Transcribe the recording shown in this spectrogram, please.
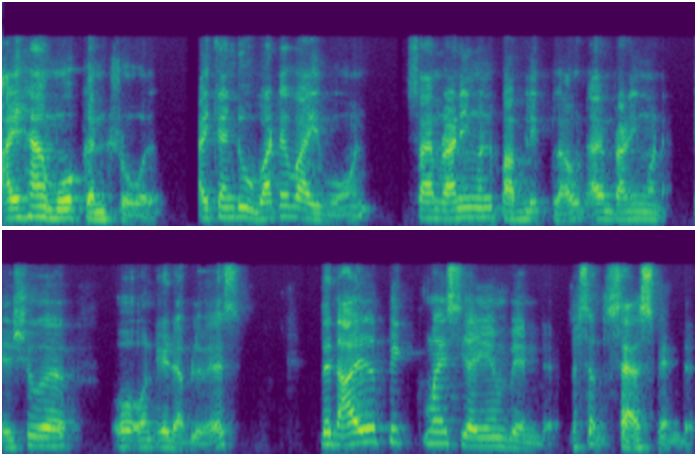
I have more control. I can do whatever I want. So I'm running on public cloud. I'm running on Azure or on AWS. Then I'll pick my CIAM vendor. That's a SaaS vendor.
